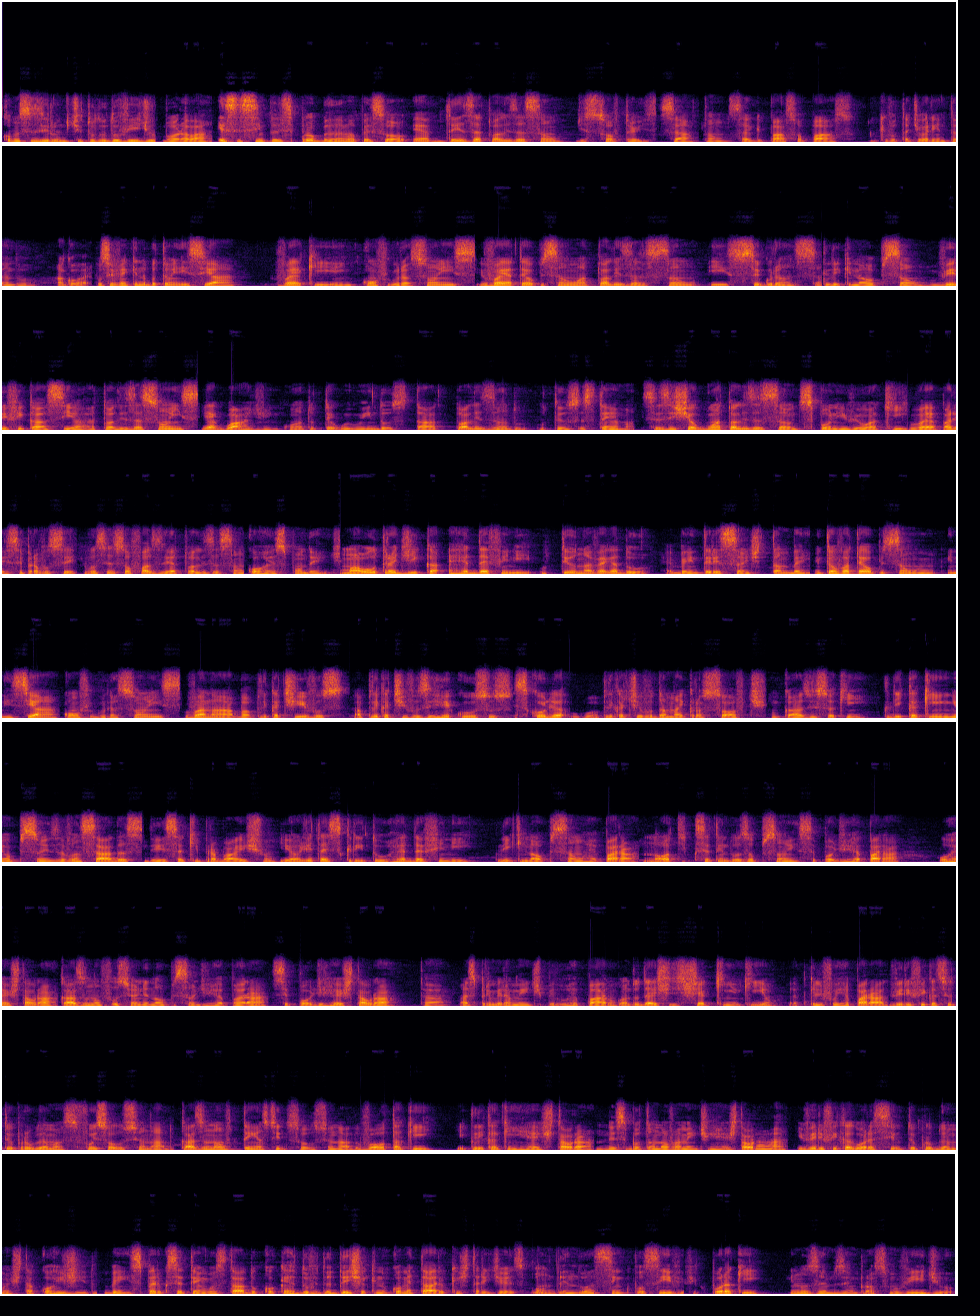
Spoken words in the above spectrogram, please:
Como vocês viram no título do vídeo, bora lá. Esse simples problema, pessoal, é a desatualização de softwares, certo? Então segue passo a passo o que vou estar te orientando agora. Você vem aqui no botão iniciar, vai aqui em configurações e vai até a opção atualização e segurança. Clique na opção verificar se há atualizações e aguarde enquanto o teu Windows está atualizando o teu sistema. Se existe alguma atualização disponível aqui, vai aparecer para você e você só fazer a atualização correspondente. Uma outra dica é redefinir o teu navegador é bem interessante também. Então vá até a opção iniciar, configurações, vá na aba aplicativos, aplicativos e recursos, escolha o aplicativo da Microsoft, no caso isso aqui. Clica aqui em opções avançadas, desça aqui para baixo e onde está escrito redefinir, clique na opção reparar. Note que você tem duas opções, você pode reparar ou restaurar. Caso não funcione na opção de reparar, você pode restaurar tá? Mas primeiramente pelo reparo, quando der esse check-in aqui, ó, é porque ele foi reparado, verifica se o teu problema foi solucionado. Caso não tenha sido solucionado, volta aqui e clica aqui em restaurar, nesse botão novamente em restaurar e verifica agora se o teu problema está corrigido. Bem, espero que você tenha gostado, qualquer dúvida deixa aqui no comentário que estarei te respondendo assim que possível. Fico por aqui e nos vemos em um próximo vídeo.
